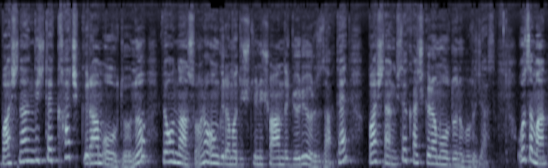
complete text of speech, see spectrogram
başlangıçta kaç gram olduğunu ve ondan sonra 10 grama düştüğünü şu anda görüyoruz zaten. Başlangıçta kaç gram olduğunu bulacağız. O zaman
